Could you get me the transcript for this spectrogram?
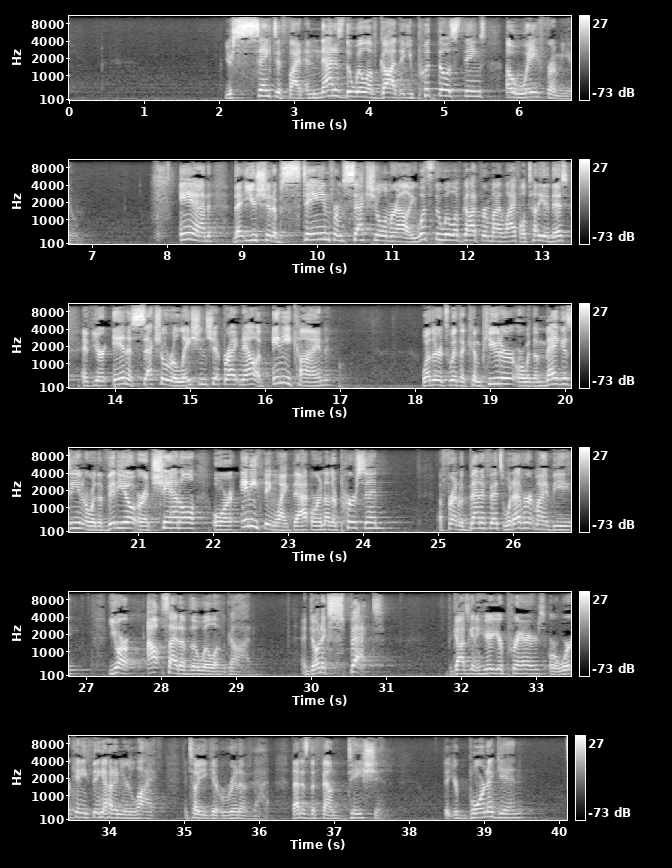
You're sanctified, and that is the will of God, that you put those things away from you. And that you should abstain from sexual immorality. What's the will of God for my life? I'll tell you this. If you're in a sexual relationship right now of any kind, whether it's with a computer or with a magazine or with a video or a channel or anything like that, or another person, a friend with benefits, whatever it might be, you are outside of the will of God. And don't expect God's going to hear your prayers or work anything out in your life until you get rid of that. That is the foundation that you're born again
